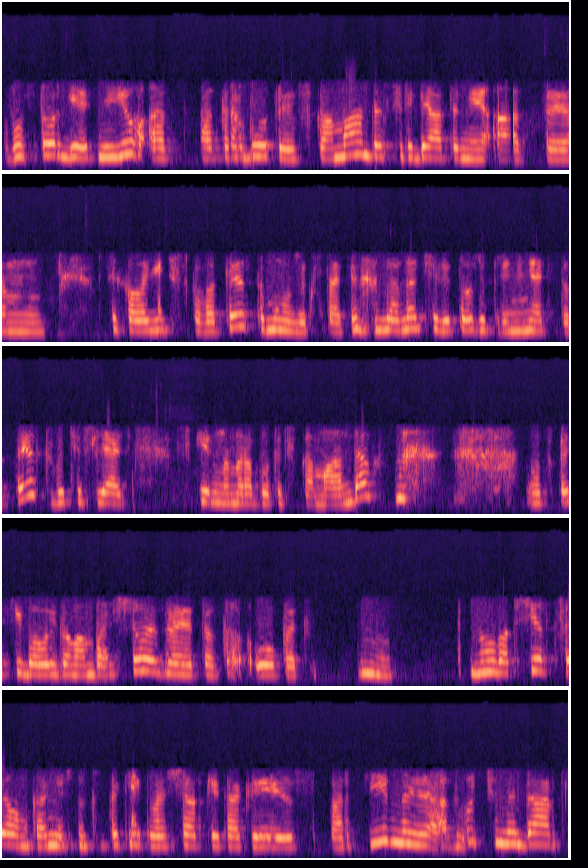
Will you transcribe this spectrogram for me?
в восторге от нее, от, от работы в командах с ребятами, от эм, психологического теста. Мы уже, кстати, начали тоже применять этот тест, вычислять, с кем нам работать в командах. Вот спасибо, Ольга, вам большое за этот опыт. Ну, вообще, в целом, конечно, такие площадки, как и спортивные, озвученный дартс,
